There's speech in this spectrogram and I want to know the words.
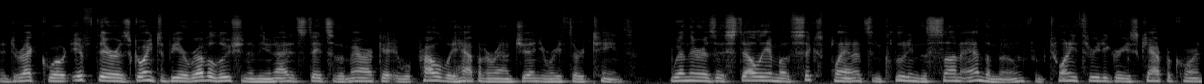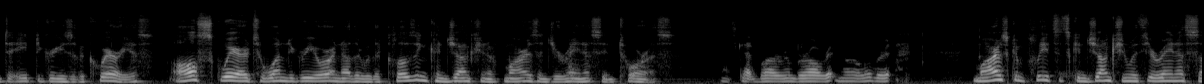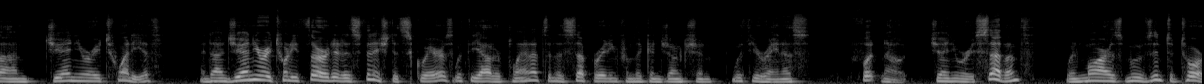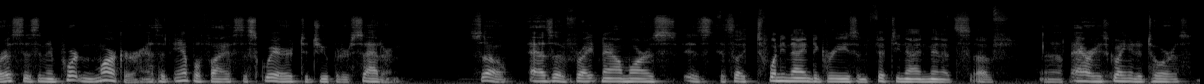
A direct quote If there is going to be a revolution in the United States of America, it will probably happen around January 13th, when there is a stellium of six planets, including the Sun and the Moon, from 23 degrees Capricorn to 8 degrees of Aquarius, all square to one degree or another with a closing conjunction of Mars and Uranus in Taurus. That's got bar number all written all over it. Mars completes its conjunction with Uranus on January 20th, and on January 23rd it has finished its squares with the outer planets and is separating from the conjunction with Uranus. Footnote January 7th, when Mars moves into Taurus, is an important marker as it amplifies the square to Jupiter Saturn. So, as of right now, Mars is it's like 29 degrees and 59 minutes of uh, Aries going into Taurus.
